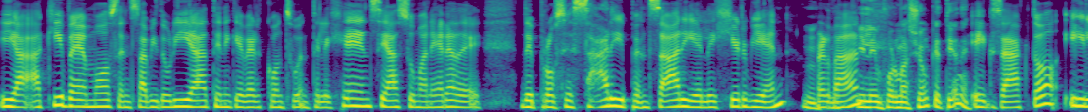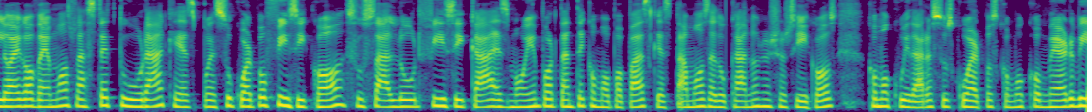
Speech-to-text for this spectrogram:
Y aquí vemos en sabiduría, tiene que ver con su inteligencia, su manera de, procesar y pensar y elegir bien, ¿verdad? Y la información que tiene. Exacto. Y luego vemos la estatura, que es pues su cuerpo físico, su salud física. Es muy importante como papás que estamos educando a nuestros hijos cómo cuidar a sus cuerpos, cómo comer bien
